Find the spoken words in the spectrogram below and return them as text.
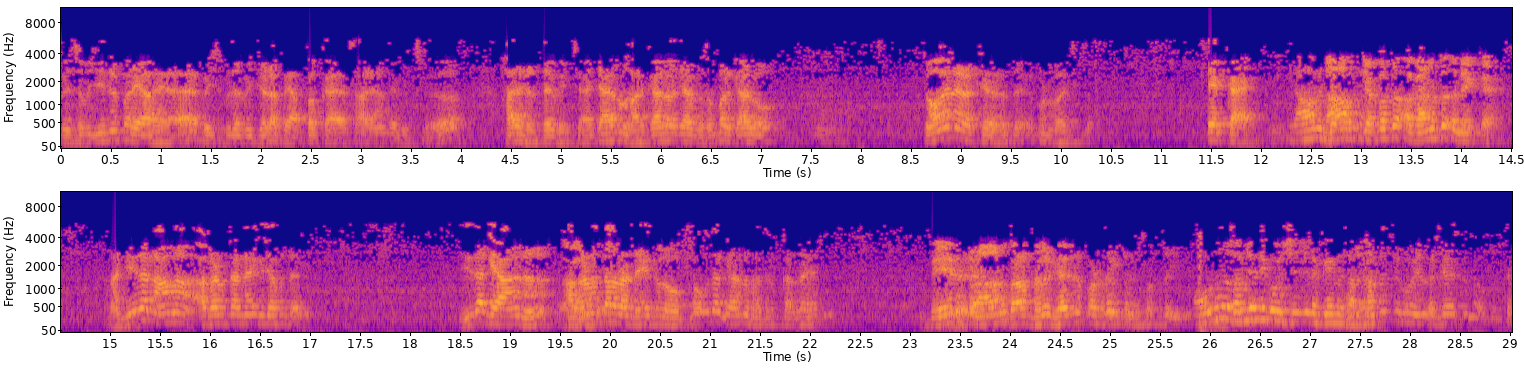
ਵਿਸ਼ਵ ਜੀ ਨੇ ਭਰਿਆ ਹੋਇਆ ਹੈ ਵਿਸ਼ਵ ਦੇ ਵਿੱਚ ਜਿਹੜਾ ਵਿਆਪਕ ਹੈ ਸਾਰਿਆਂ ਦੇ ਵਿੱਚ ਹਰ ਹਿਰਦੇ ਵਿੱਚ ਹੈ। ਚਾਹੇ ਉਹਨੂੰ ਹਰ ਕਹਿ ਲਓ ਚਾਹੇ ਬਸੰਬਰ ਕਹਿ ਲਓ। ਦੋਵੇਂ ਨੇ ਰੱਖੇ ਹਿਰਦੇ ਗੁਣਵਚ ਇੱਕ ਹੈ। ਨਾਮ ਨਾਮ ਜਪ ਜਪਤ ਅਗਨਤ ਅਨੇਕੈ ਹਾਂਜੀ ਦਾ ਨਾਮ ਅਗਣਤ ਅਨੇਕ ਜਪਦੇ ਜਿਹਦਾ ਗਿਆਨ ਅਗਣਤ ਔਰ ਅਨੇਕ ਲੋਕ ਉਹਦਾ ਗਿਆਨ ਹਾਸਲ ਕਰ ਰਹੇ ਨੇ। ਵੇਦ ਪ੍ਰਾਣ ਗ੍ਰੰਥ ਲਿਖੇ ਨੇ ਪੜ੍ਹਦੇ ਹੀ ਸੁਣਦੇ ਹੀ। ਉਹਨੂੰ ਸਮਝਣ ਦੀ ਕੋਸ਼ਿਸ਼ ਲੱਗੇ ਨੇ ਚ ਕੋਈ ਲੱਗੇ ਤੇ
